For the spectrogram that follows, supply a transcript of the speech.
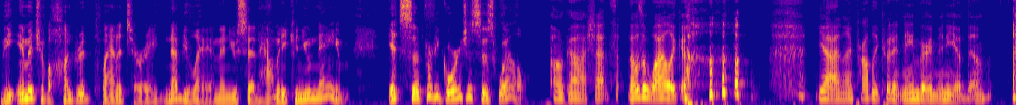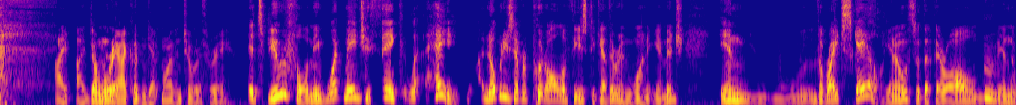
The image of a hundred planetary nebulae, and then you said, how many can you name? It's uh, pretty gorgeous as well. Oh gosh, that's that was a while ago. yeah, and I probably couldn't name very many of them. I, I don't worry, I couldn't get more than two or three. It's beautiful. I mean, what made you think, hey, nobody's ever put all of these together in one image in the right scale, you know, so that they're all mm. in the,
